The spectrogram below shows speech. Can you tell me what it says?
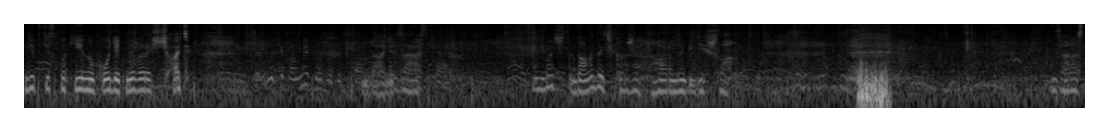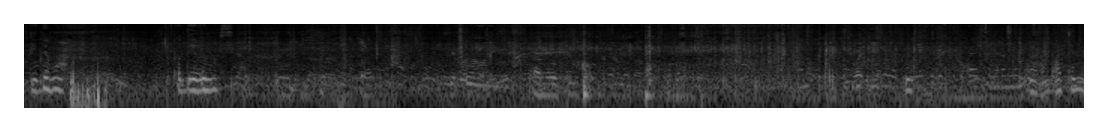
Дітки спокійно ходять, не верещать. Далі зараз. Бачите, да, водичка вже гарно відійшла. Зараз підемо, подивимось. Рабакін.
